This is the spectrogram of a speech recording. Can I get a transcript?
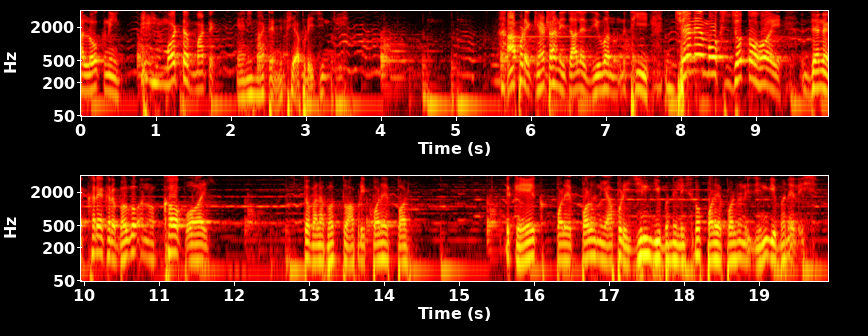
આ લોકની મોટપ માટે, એની માટે નથી આપણી જિંદગી. આપણે ઘેટાની ચાલે જીવવાનું નથી. જેને મોક્ષ જોતો હોય, જેને ખરેખર ભગવાનનો ખપ હોય તો પેલા ભક્તો આપણી પળે પળ. એક એક પળે પળની આપણી જિંદગી બનેલી છે પળે પળની જિંદગી બનેલી છે.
